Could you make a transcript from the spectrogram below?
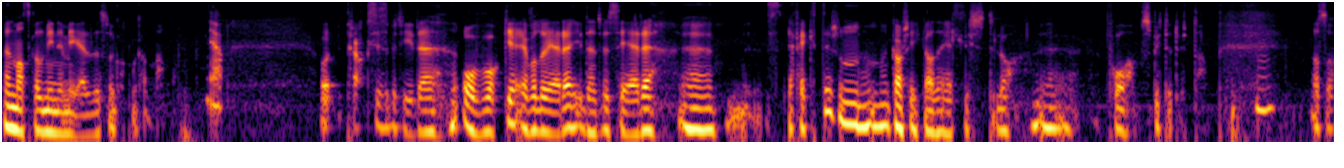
men man skal minimere det så godt man kan. da. Ja. Og I praksis betyr det overvåke, evaluere, identifisere eh, effekter som man kanskje ikke hadde helt lyst til å eh, få spyttet ut. da. Mm. Altså,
